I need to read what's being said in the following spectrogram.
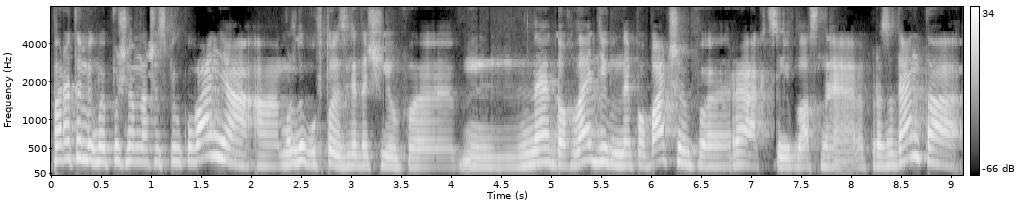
перед тим як ми почнемо наше спілкування, можливо, хтось з глядачів е, не догледів, не побачив е, реакції власне президента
